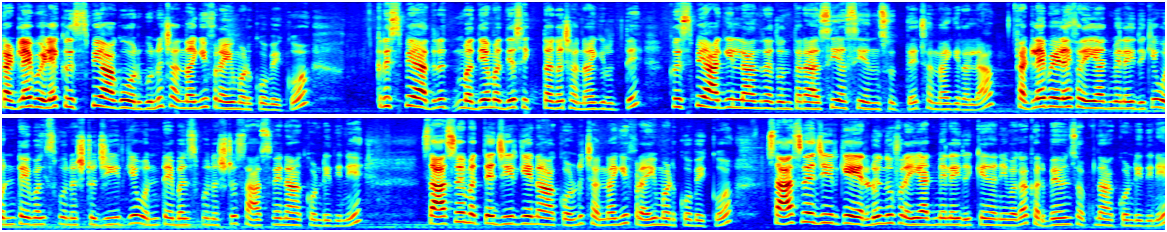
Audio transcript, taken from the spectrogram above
ಕಡಲೆಬೇಳೆ ಕ್ರಿಸ್ಪಿ ಆಗೋವರೆಗೂ ಚೆನ್ನಾಗಿ ಫ್ರೈ ಮಾಡ್ಕೋಬೇಕು. ಕ್ರಿಸ್ಪಿ ಆದರೆ ಮಧ್ಯ ಮಧ್ಯ ಸಿಕ್ಕಿದಾಗ ಚೆನ್ನಾಗಿರುತ್ತೆ. ಕ್ರಿಸ್ಪಿ ಆಗಿಲ್ಲ ಅಂದರೆ ಅದೊಂಥರ ಹಸಿ ಹಸಿ ಅನಿಸುತ್ತೆ, ಚೆನ್ನಾಗಿರಲ್ಲ. ಕಡಲೆಬೇಳೆ ಫ್ರೈ ಆದಮೇಲೆ ಇದಕ್ಕೆ ಒಂದು ಟೇಬಲ್ ಸ್ಪೂನಷ್ಟು ಜೀರಿಗೆ ಒಂದು ಟೇಬಲ್ ಸ್ಪೂನಷ್ಟು ಸಾಸಿವೆನ ಹಾಕ್ಕೊಂಡಿದ್ದೀನಿ ಸಾಸಿವೆ ಮತ್ತು ಜೀರಿಗೆನ ಹಾಕ್ಕೊಂಡು ಚೆನ್ನಾಗಿ ಫ್ರೈ ಮಾಡ್ಕೋಬೇಕು. ಸಾಸಿವೆ, ಜೀರಿಗೆ ಎರಡನ್ನೂ ಫ್ರೈ ಆದಮೇಲೆ ಇದಕ್ಕೆ ನಾನು ಇವಾಗ ಕರ್ಬೇವಿನ ಸೊಪ್ಪನ್ನ ಹಾಕ್ಕೊಂಡಿದ್ದೀನಿ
